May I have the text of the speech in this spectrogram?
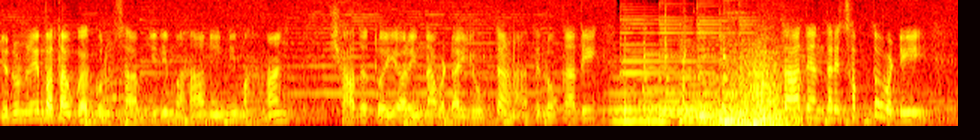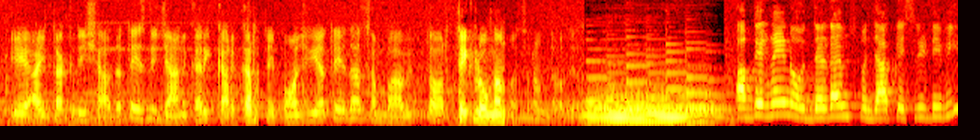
ਜਿਹਨੂੰ ਨਹੀਂ ਪਤਾ ਹੋਊਗਾ ਗੁਰੂ ਸਾਹਿਬ ਜੀ ਦੀ ਮਹਾਨ ਇੰਨੀ ਮਹਾਨ ਸ਼ਹਾਦਤ ਹੋਈ ਔਰ ਇੰਨਾ ਵੱਡਾ ਯੋਗਦਾਨ ਆ ਤੇ ਲੋਕਾਂ ਦੀ ਤਾਂ ਦੇ ਅੰਦਰ ਇਹ ਸਭ ਤੋਂ ਵੱਡੀ ਇਹ ਅੱਜ ਤੱਕ ਦੀ ਸ਼ਹਾਦਤ ਹੈ ਇਸ ਦੀ ਜਾਣਕਾਰੀ ਘਰ ਘਰ ਤੇ ਪਹੁੰਚ ਗਈ ਹੈ ਤੇ ਇਹਦਾ ਸੰਭਾਵਿਕ ਤੌਰ ਤੇ ਲੋਕਾਂ ਨੂੰ ਅਸਰ ਹੁੰਦਾ ਉਹਦਾ आप देख रहे हैं Navodaya Times Punjab Kesari TV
